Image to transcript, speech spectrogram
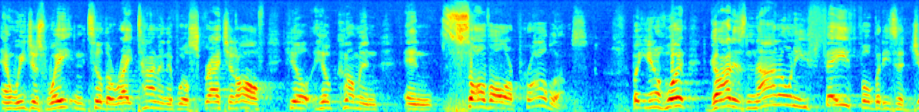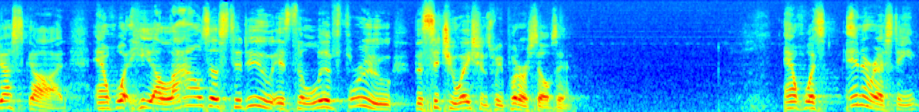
And we just wait until the right time, and if we'll scratch it off, he'll, he'll come and, and solve all our problems. But you know what? God is not only faithful, but He's a just God. And what He allows us to do is to live through the situations we put ourselves in. And what's interesting,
